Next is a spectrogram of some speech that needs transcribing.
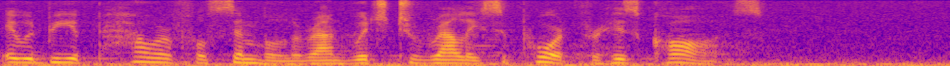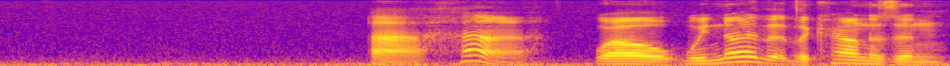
it would be a powerful symbol around which to rally support for his cause. Uh-huh. Well, we know that the crown is in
